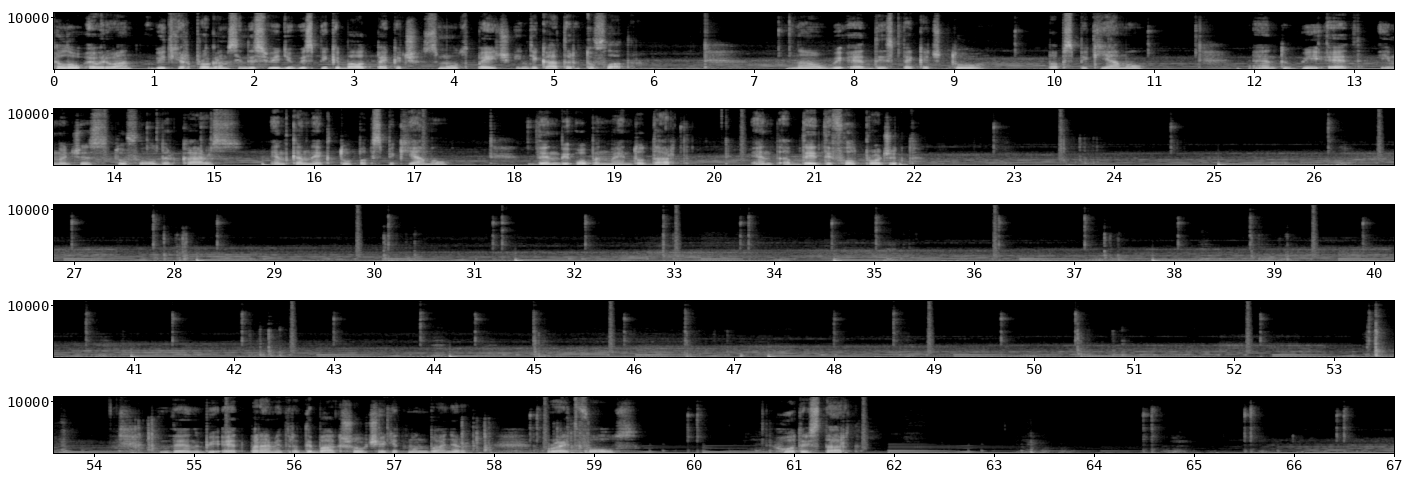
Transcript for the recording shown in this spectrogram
Hello everyone, with your programs in this video we speak about package smooth page indicator to Flutter. Now we add this package to PubSpec YAML and we add images to folder cars and connect to PubSpec YAML. Then we open main.dart and update default project Then we add parameter debug show checked mode banner, write false, hot restart.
